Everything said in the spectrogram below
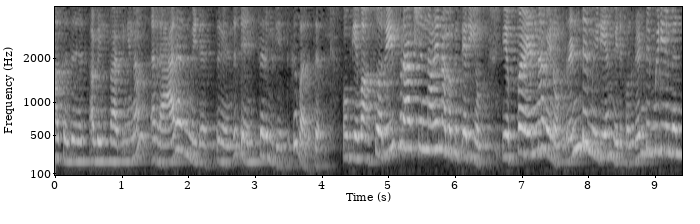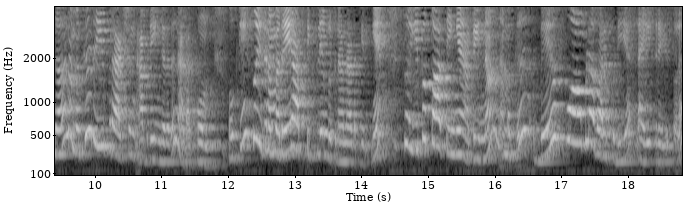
ஆகுது அப்படின்னு பார்த்தீங்கன்னா ரேரர் மீடியத்துலேருந்து டென்சர் மீடியத்துக்கு வருது. ஓகேவா ஸோ ரீஃப்ராக்ஷன்னாலே நமக்கு தெரியும். எப்போ என்ன வேணும்? ரெண்டு மீடியம் இருக்கணும். ரெண்டு மீடியம் இருந்தால் தான் நமக்கு ரீஃப்ராக்ஷன் அப்படிங்கிறது நடக்கும். ஓகே ஸோ இது நம்ம ரே ஆப்டிக்ஸ்லேயே உங்களுக்கு நான் நடத்தியிருக்கேன். ஸோ இப்போ பார்த்தீங்க அப்படின்னா நமக்கு வேவ் ஃபார்மில் வரக்கூடிய லைட் ரேஸோட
